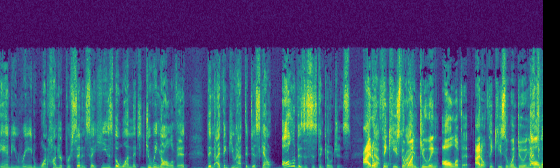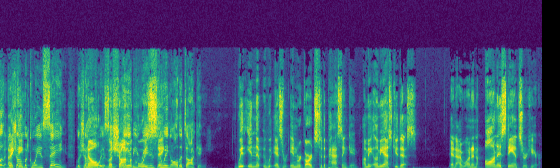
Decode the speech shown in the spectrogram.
Andy Reid 100% and say he's the one that's doing all of it, then I think you have to discount all of his assistant coaches. I don't think point, he's the right? one doing all of it. I don't think he's the one doing That's all of it. I LeSean think McCoy is saying. LeSean No, McCoy is saying LeSean Andy McCoy Reid is is saying- doing all the talking. Within the as in regards to the passing game. Let me let me ask you this, and I want an honest answer here.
